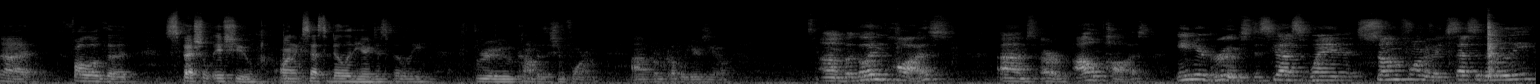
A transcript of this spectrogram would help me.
uh, follow the special issue on accessibility or disability through Composition Forum um, from a couple years ago. Um, but go ahead and pause, um, or I'll pause. In your groups, discuss when some form of accessibility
